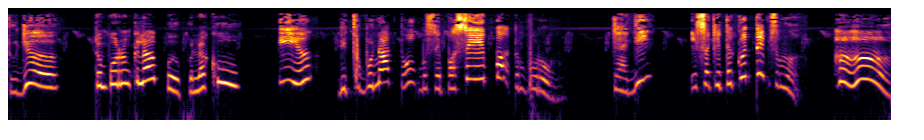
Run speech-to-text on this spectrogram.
Bukan tu je. Tempurung kelapa pun laku. Iya, di kebun atuk bersepah-sepah tempurung. Jadi, Isa kita kutip semua. Ha, ha.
